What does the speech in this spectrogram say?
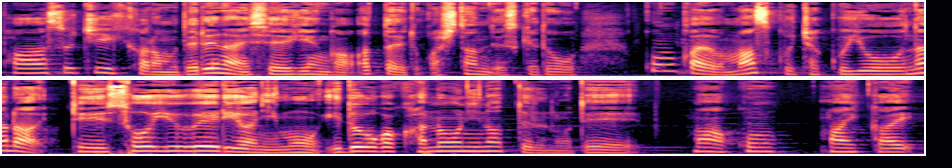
パース地域からも出れない制限があったりとかしたんですけど今回はマスク着用ならでそういうエリアにも移動が可能になってるのでまあ毎回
